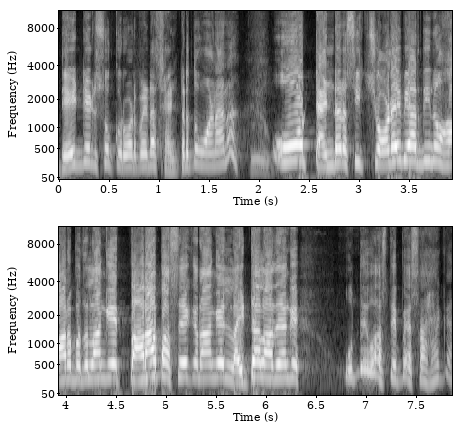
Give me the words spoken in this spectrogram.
1.5 ਕਰੋੜ ਰੁਪਏ ਦਾ ਸੈਂਟਰ ਤੋਂ ਆਣਾ ਨਾ, ਉਹ ਟੈਂਡਰ ਅਸੀਂ ਚੌੜੇ ਬਿਆਰ ਦੀ ਨੁਹਾਰ ਬਦਲਾਂਗੇ, ਤਾਰਾ ਪਾਸੇ ਕਰਾਂਗੇ, ਲਾਈਟਾਂ ਲਾ ਦੇਾਂਗੇ ਉਹਦੇ ਵਾਸਤੇ ਪੈਸਾ ਹੈਗਾ।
